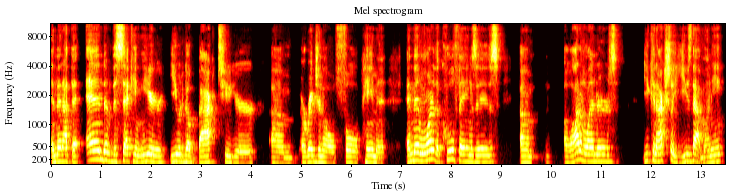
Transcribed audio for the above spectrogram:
and then at the end of the second year, you would go back to your um, original full payment. And then one of the cool things is um, a lot of lenders, you can actually use that money.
